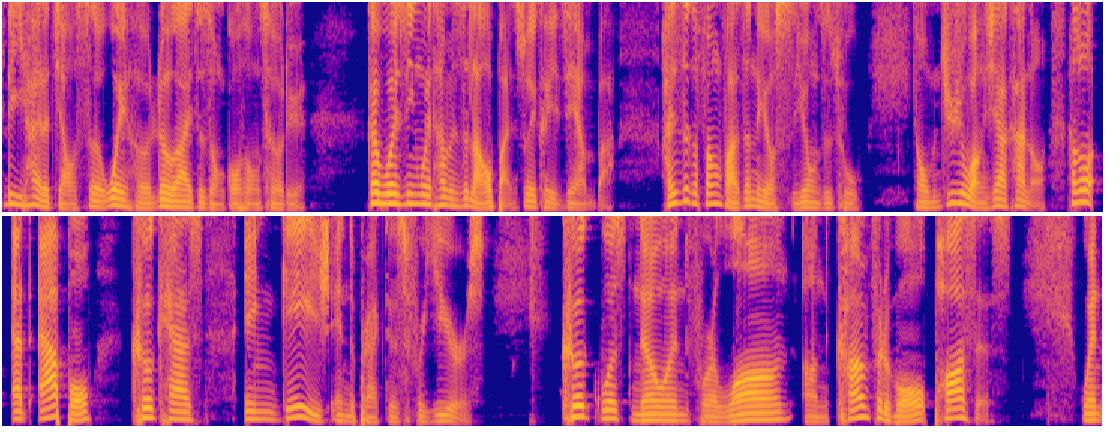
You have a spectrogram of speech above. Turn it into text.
厉害的角色，为何热爱这种沟通策略？该不会是因为他们是老板，所以可以这样吧？还是这个方法真的有实用之处？那我们继续往下看哦。他说，At Apple, Cook has engaged in the practice for years. Cook was known for long, uncomfortable pauses when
